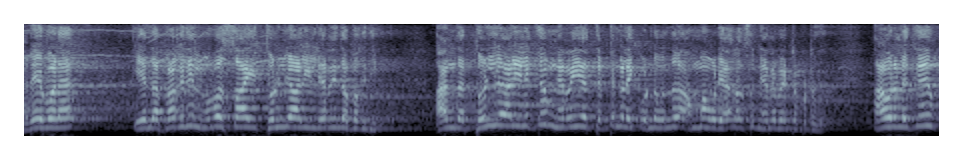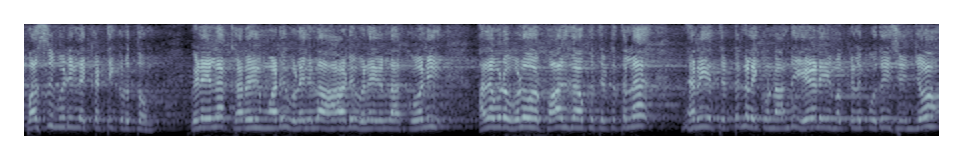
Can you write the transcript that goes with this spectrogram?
அதே போல இந்த பகுதியில் விவசாய தொழிலாளிகள் நிறைந்த பகுதி. அந்த தொழிலாளிகளுக்கும் நிறைய திட்டங்களை கொண்டு வந்து அம்மாவுடைய அரசு நிறைவேற்றப்பட்டது. அவர்களுக்கு பசு வீடுகளை கட்டி கொடுத்தோம். விலையில்லா கறவை மாடு விலையில்லா ஆடு விலையில்லா கோழி அதை விட உழவர் பாதுகாப்பு திட்டத்தில் நிறைய திட்டங்களை கொண்டாந்து ஏழை மக்களுக்கு உதவி செஞ்சோம்.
